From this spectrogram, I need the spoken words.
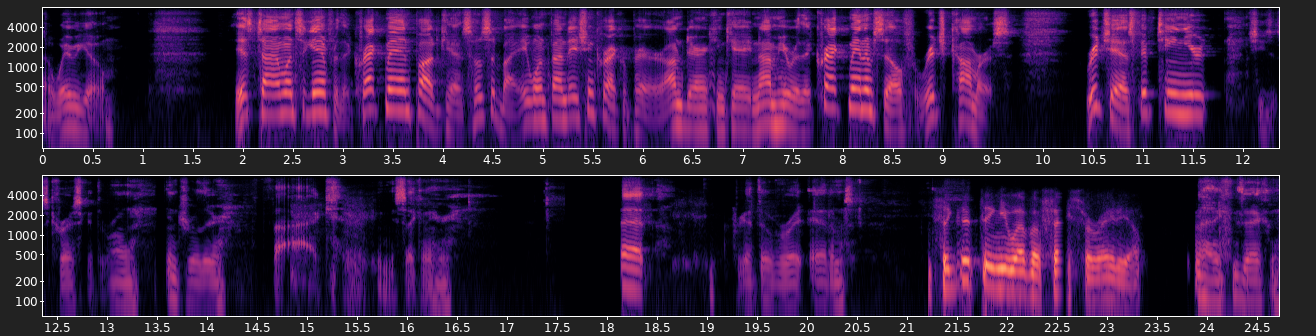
away we go. It's time once again for the Crackman Podcast, hosted by A1 Foundation Crack Repair. I'm Darren Kincaid, and I'm here with the Crackman himself, Rich Commerce. Rich has 15 years. Jesus Christ, get the wrong intro there. Fuck. Give me a second here. That. Forgot to overwrite Adams. It's a good thing you have a face for radio. exactly.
